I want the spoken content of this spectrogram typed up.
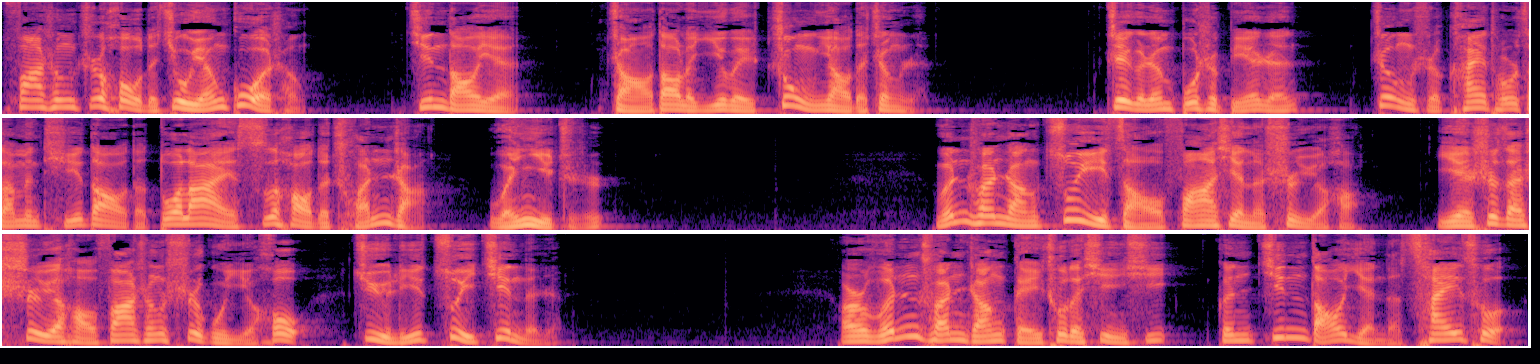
发生之后的救援过程，金导演找到了一位重要的证人，这个人不是别人，正是开头咱们提到的多拉艾斯号的船长文一直。文船长最早发现了世越号，也是在世越号发生事故以后距离最近的人，而文船长给出的信息。跟金导演的猜测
